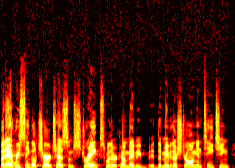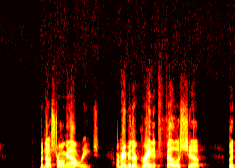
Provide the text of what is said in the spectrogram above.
But every single church has some strengths, whether it come maybe uh, that maybe they're strong in teaching, but not strong in outreach. Or maybe they're great at fellowship, but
